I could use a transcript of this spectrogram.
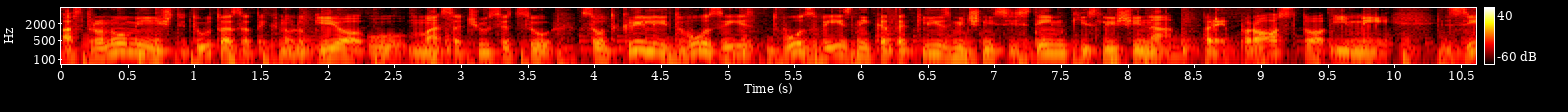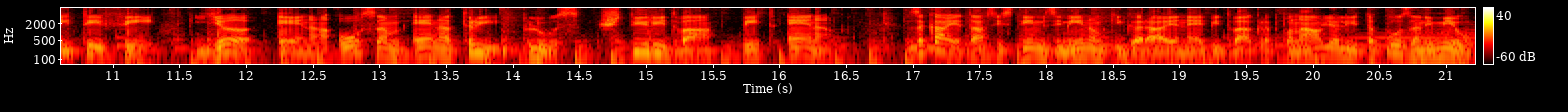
Astronomi Inštituta za tehnologijo v Massachusettsu so odkrili dvozez, dvozvezdni kataklizmični sistem, ki sliši na preprosto ime ZTF J1813 plus 4251. Zakaj je ta sistem z imenom, ki ga raje ne bi dvakrat ponavljali, tako zanimiv?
